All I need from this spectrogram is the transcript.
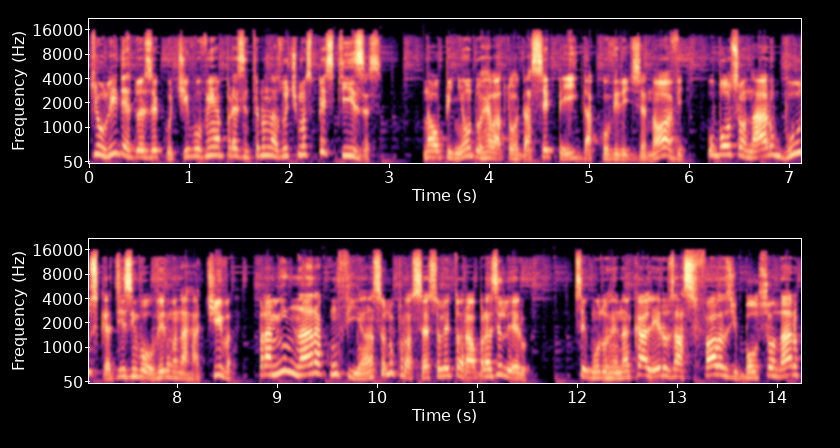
que o líder do executivo vem apresentando nas últimas pesquisas. Na opinião do relator da CPI da Covid-19, o Bolsonaro busca desenvolver uma narrativa para minar a confiança no processo eleitoral brasileiro. Segundo Renan Calheiros, as falas de Bolsonaro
